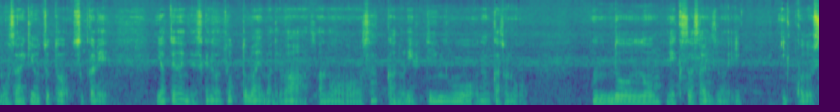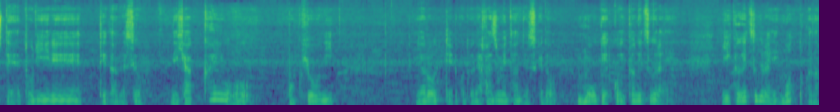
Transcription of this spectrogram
もう最近はちょっとすっかりやってないんですけどちょっと前まではあのサッカーのリフティングをなんかその運動のエクササイズの一個として取り入れてたんですよ。で100回を目標にやろうっていうことで始めたんですけどもう結構1ヶ月ぐらい1ヶ月ぐらいもっとかな。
